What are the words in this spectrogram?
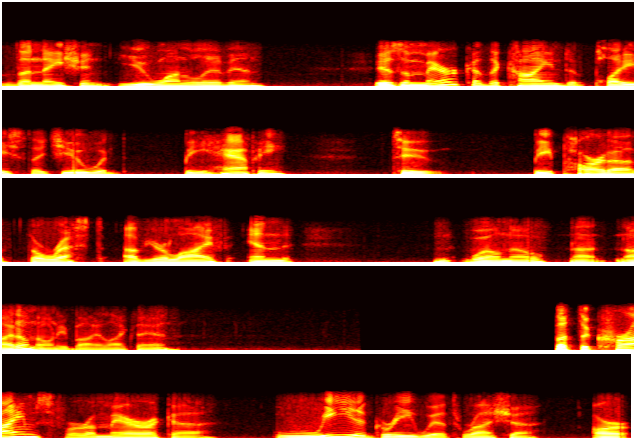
the nation you want to live in? Is America the kind of place that you would be happy to be part of the rest of your life? And, well, no, not, I don't know anybody like that. But the crimes for America, we agree with Russia, are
